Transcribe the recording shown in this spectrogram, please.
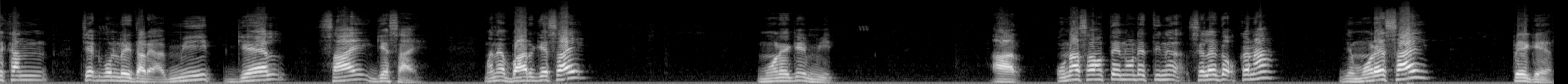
ᱞᱮᱠᱷᱟᱱ ᱪᱮᱫ ᱵᱚᱱ ᱞᱟᱹᱭ ᱫᱟᱲᱮᱭᱟᱜᱼᱟ ᱢᱤᱫ ᱜᱮᱞ ᱥᱟᱭ ᱜᱮᱥᱟᱭ ᱢᱟᱱᱮ ᱵᱟᱨ ᱜᱮᱥᱟᱭ ᱢᱚᱬᱮ ᱜᱮ ᱢᱤᱫ ᱟᱨ ᱚᱱᱟ ᱥᱟᱶᱛᱮ ᱱᱚᱰᱮ ᱛᱤᱱᱟᱹᱜ ᱥᱮᱞᱮᱫᱚᱜ ᱠᱟᱱᱟ ᱡᱮ ᱢᱚᱬᱮ ᱥᱟᱭ ᱯᱮ ᱜᱮᱞ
